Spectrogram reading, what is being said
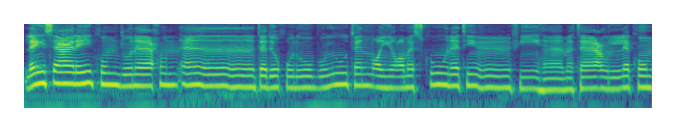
ليس عليكم جناح أن تدخلوا بيوتا غير مسكونة فيها متاع لكم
